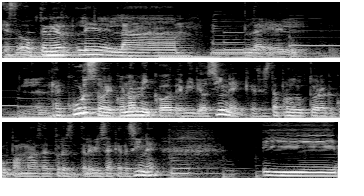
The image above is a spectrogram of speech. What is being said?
es obtenerle la, la- el, el recurso económico de videocine, que es esta productora que ocupa más actores de Televisa que de cine. Y,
